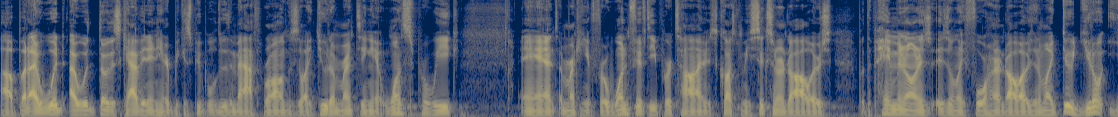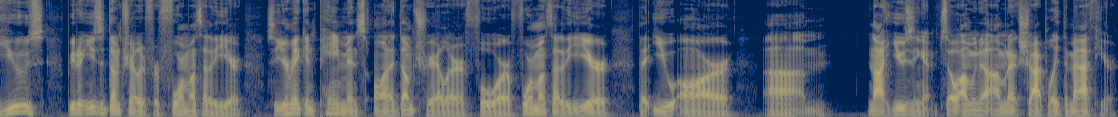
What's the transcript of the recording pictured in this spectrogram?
Uh, but I would I would throw this caveat in here because people do the math wrong because they're like, dude, I'm renting it once per week, and I'm renting it for 150 per time. It's costing me $600, but the payment on is, is only $400. And I'm like, dude, you don't use you don't use a dump trailer for four months out of the year, so you're making payments on a dump trailer for four months out of the year that you are um, not using it. So I'm gonna I'm gonna extrapolate the math here.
